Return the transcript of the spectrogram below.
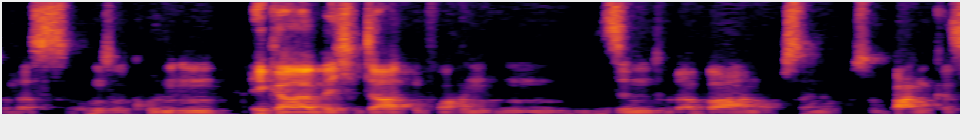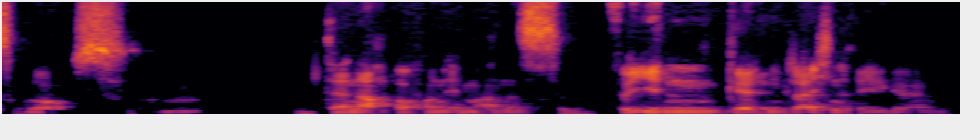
sodass unsere Kunden, egal welche Daten vorhanden sind oder waren, ob es eine große Bank ist oder ob es ähm, der Nachbar von nebenan ist, für jeden gelten die gleichen Regeln.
